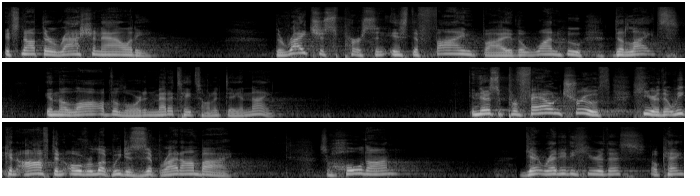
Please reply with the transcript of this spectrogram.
it's not their rationality. The righteous person is defined by the one who delights in the law of the Lord and meditates on it day and night. And there's a profound truth here that we can often overlook. We just zip right on by. So hold on. Get ready to hear this, okay?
